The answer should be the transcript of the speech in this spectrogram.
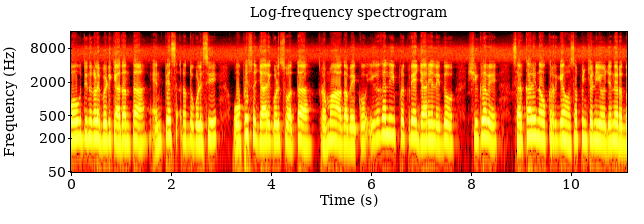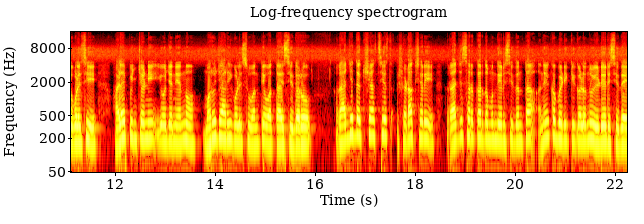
ಬಹುದಿನಗಳ ಬೇಡಿಕೆಯಾದಂಥ ಎನ್ ಪಿ ಎಸ್ ರದ್ದುಗೊಳಿಸಿ ಒ ಪಿ ಎಸ್ ಜಾರಿಗೊಳಿಸುವತ್ತ ಕ್ರಮ ಆಗಬೇಕು. ಈಗಾಗಲೇ ಈ ಪ್ರಕ್ರಿಯೆ ಜಾರಿಯಲ್ಲಿದ್ದು, ಶೀಘ್ರವೇ ಸರ್ಕಾರಿ ನೌಕರರಿಗೆ ಹೊಸ ಪಿಂಚಣಿ ಯೋಜನೆ ರದ್ದುಗೊಳಿಸಿ ಹಳೆ ಪಿಂಚಣಿ ಯೋಜನೆಯನ್ನು ಮರುಜಾರಿಗೊಳಿಸುವಂತೆ ಒತ್ತಾಯಿಸಿದರು. ರಾಜ್ಯಾಧ್ಯಕ್ಷ ಸಿಎಸ್ ಷಡಾಕ್ಷರಿ ರಾಜ್ಯ ಸರ್ಕಾರದ ಮುಂದೆ ಇರಿಸಿದಂಥ ಅನೇಕ ಬೇಡಿಕೆಗಳನ್ನು ಈಡೇರಿಸಿದೆ.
